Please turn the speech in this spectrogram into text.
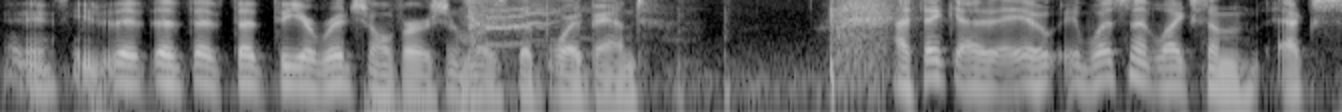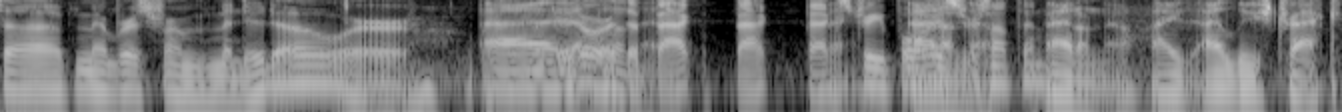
It- it- The, the, the, the original version was the boy band. I think uh, it, it wasn't it like some ex uh, members from Menudo or Menudo or the know. back back Backstreet Boys or something. I don't know. I, I lose track.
